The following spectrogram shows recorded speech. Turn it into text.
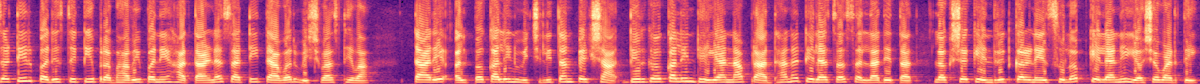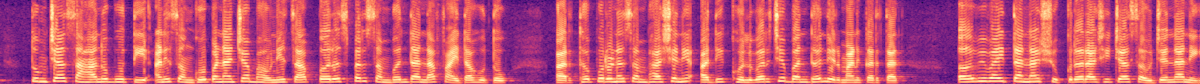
जटिल परिस्थिती प्रभावीपणे हाताळण्यासाठी त्यावर विश्वास ठेवा. तारे अल्पकालीन विचलितांपेक्षा दीर्घकालीन ध्येयांना प्राधान्य दिल्याचा सल्ला देतात. लक्ष केंद्रित करणे सुलभ केल्याने यश वाढते. तुमच्या सहानुभूती आणि संगोपनाच्या भावनेचा परस्पर संबंधांना फायदा होतो. अर्थपूर्ण संभाषणे अधिक खोलवरचे बंध निर्माण करतात. अविवाहितांना शुक्र राशीच्या सौजन्याने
